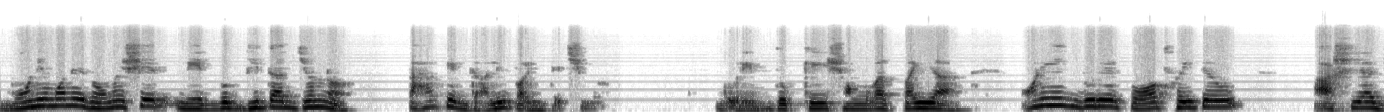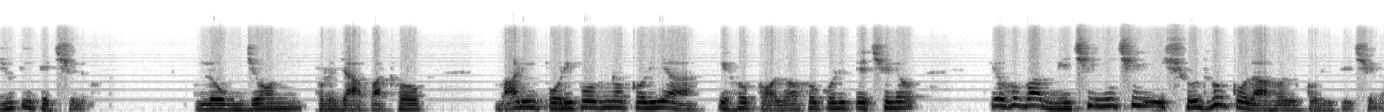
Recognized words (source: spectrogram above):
মনে মনে রমেশের নির্বুদ্ধিতার জন্য তাহাকে গালি পাড়িতেছিল গরিব দুঃখী সংবাদ পাইয়া অনেক দূরের পথ হইতেও আসিয়া জুটিতেছিল লোকজন, প্রজাপাঠক, বাড়ি পরিপূর্ণ করিয়া কেহ কলহ করিতেছিল কেহ বা মিছি মিছি শুধু কোলাহল করিতেছিল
